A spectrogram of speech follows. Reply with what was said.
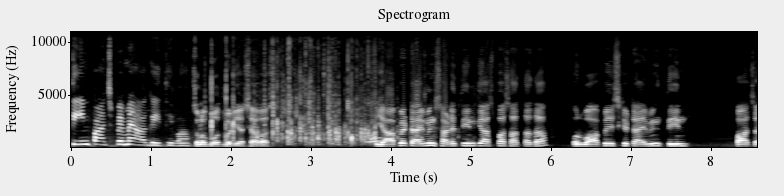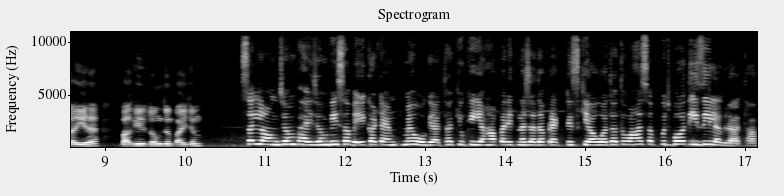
तीन पाँच पे मैं आ गई थी वहाँ। चलो बहुत बढ़िया शाबाश। यहाँ पे टाइमिंग साढ़े तीन के आसपास आता था और वहाँ पे इसकी टाइमिंग तीन पाँच आई है। बाकी long jump high jump sir long jump high jump भी सब एक अटैम्प्ट में हो गया था क्योंकि यहाँ पर इतना ज़्यादा प्रैक्टिस किया हुआ था तो वहाँ सब कुछ बहुत इजी लग रहा था।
